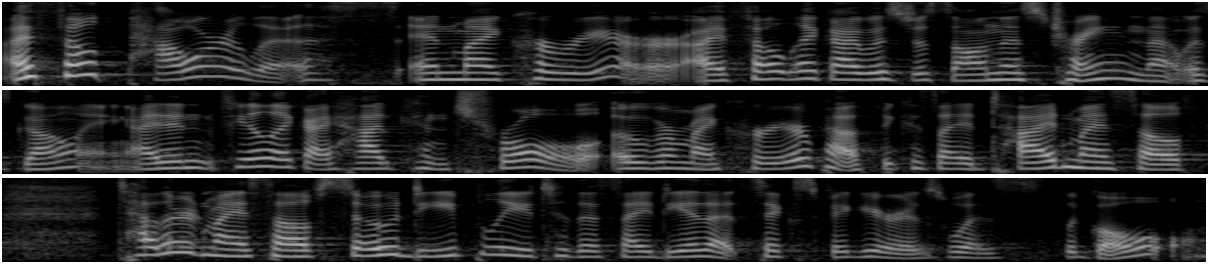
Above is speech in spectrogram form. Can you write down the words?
I felt powerless in my career. I felt like I was just on this train that was going. I didn't feel like I had control over my career path because I had tied myself, tethered myself so deeply to this idea that six figures was the goal.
